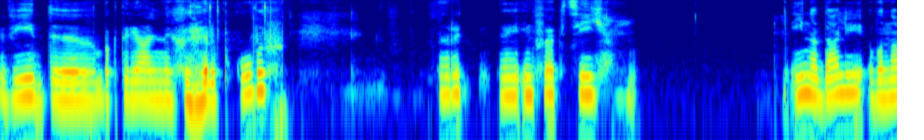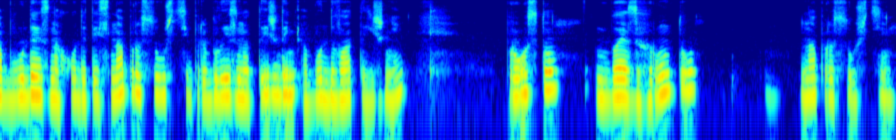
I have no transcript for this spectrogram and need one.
від е, бактеріальних грибкових е, інфекцій. І надалі вона буде знаходитись на просушці приблизно тиждень або два тижні. Просто без ґрунту на просушці.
